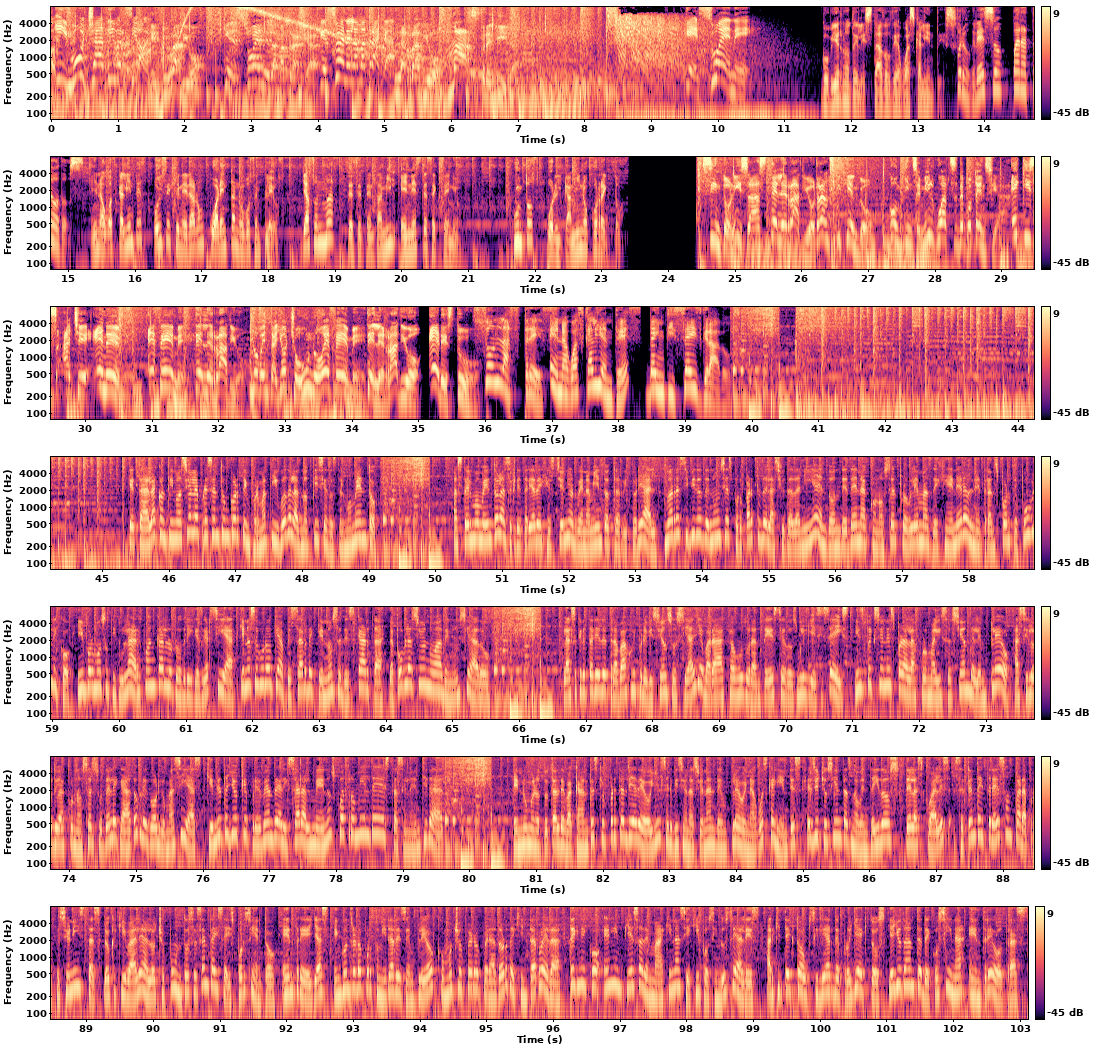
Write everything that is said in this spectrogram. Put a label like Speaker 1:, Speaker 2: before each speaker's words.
Speaker 1: consejos y mucha diversión.
Speaker 2: En tu radio, que suene la matraca.
Speaker 1: Que suene la matraca.
Speaker 2: La radio más prendida.
Speaker 1: Que suene.
Speaker 3: Gobierno del Estado de Aguascalientes.
Speaker 4: Progreso para todos.
Speaker 5: En Aguascalientes hoy se generaron 40 nuevos empleos. Ya son más de 70 mil en este sexenio. Juntos por el camino correcto.
Speaker 6: Sintonizas Teleradio transmitiendo con 15.000 watts de potencia. XHNM, FM, Teleradio 98.1 FM. Teleradio eres tú.
Speaker 1: Son las 3. En Aguascalientes, 26 grados.
Speaker 7: ¿Qué tal? A continuación le presento un corte informativo de las noticias hasta el momento. Hasta el momento, la Secretaría de Gestión y Ordenamiento Territorial no ha recibido denuncias por parte de la ciudadanía en donde den a conocer problemas de género en el transporte público, informó su titular, Juan Carlos Rodríguez García, quien aseguró que a pesar de que no se descarta, la población no ha denunciado. La Secretaría de Trabajo y Previsión Social llevará a cabo durante este 2016 inspecciones para la formalización del empleo. Así lo dio a conocer su delegado Gregorio Macías, quien detalló que prevén realizar al menos 4.000 de estas en la entidad. El número total de vacantes que oferta el día de hoy el Servicio Nacional de Empleo en Aguascalientes es de 892, de las cuales 73 son para profesionistas, lo que equivale al 8.66%. Entre ellas, encontrar oportunidades de empleo como chofer operador de quinta rueda, técnico en limpieza de máquinas y equipos industriales, arquitecto auxiliar de proyectos y ayudante de cocina, entre otras.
